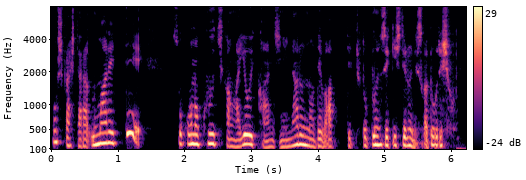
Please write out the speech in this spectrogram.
もしかしたら生まれて、そこの空気感が良い感じになるのではってちょっと分析してるんですが、どうでしょう？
